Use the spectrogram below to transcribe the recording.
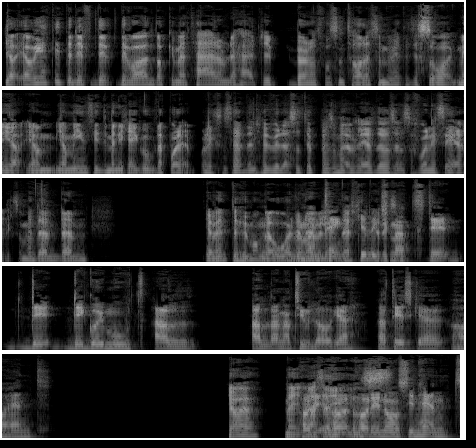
Jag, jag vet inte, det, det, det var en dokumentär om det här typ början av 2000-talet som jag vet att jag såg, men jag, jag, jag minns inte, men ni kan ju googla på det och liksom säga den huvudlösa tuppen som överlevde och sen så får ni se. Liksom. Men den, den, jag vet inte hur många år den man överlevde tänker efter det. liksom Liksom. att det, det, det går emot all, alla naturlagar att det ska ha hänt. Ja, ja. Men, Har, alltså, det, har, har det någonsin hänt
